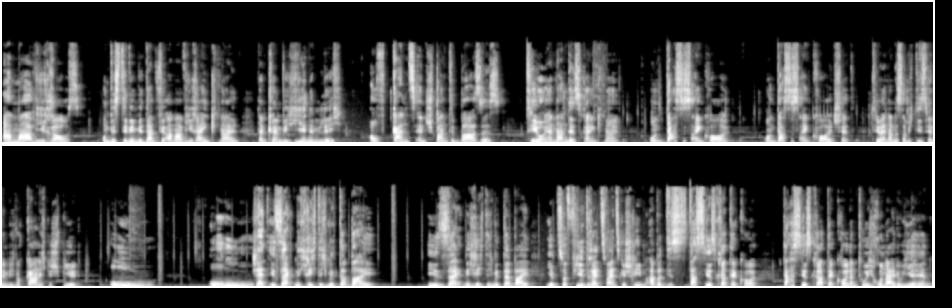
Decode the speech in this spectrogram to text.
Amavi raus. Und wisst ihr, wen wir dann für Amavi reinknallen? Dann können wir hier nämlich auf ganz entspannte Basis Theo Hernandez reinknallen. Und das ist ein Call. Und das ist ein Call-Chat. Theo Hernandez habe ich dieses Jahr nämlich noch gar nicht gespielt. Oh. Oh. Chat, ihr seid nicht richtig mit dabei. Ihr seid nicht richtig mit dabei. Ihr habt zwar 4-3-2-1 geschrieben, aber das, das hier ist gerade der Call. Das hier ist gerade der Call. Dann tue ich Ronaldo hier hin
